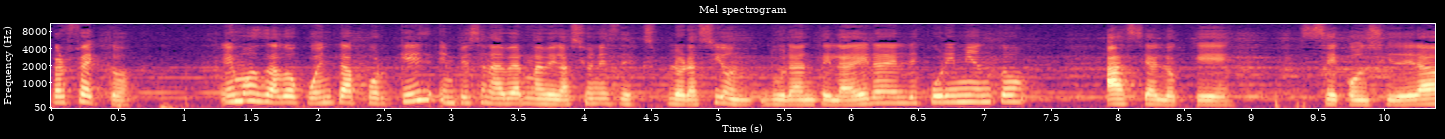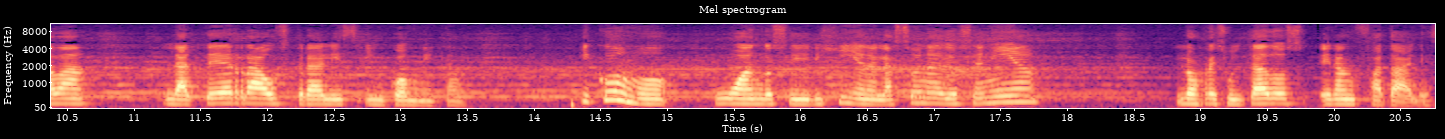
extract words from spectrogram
Perfecto. Hemos dado cuenta por qué empiezan a haber navegaciones de exploración durante la era del descubrimiento hacia lo que se consideraba la Terra Australis incógnita y cómo cuando se dirigían a la zona de Oceanía los resultados eran fatales.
